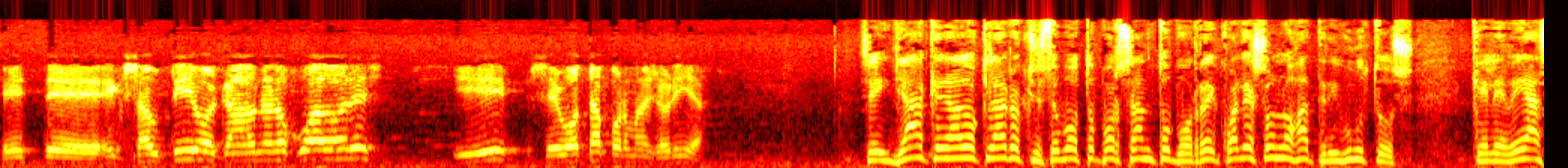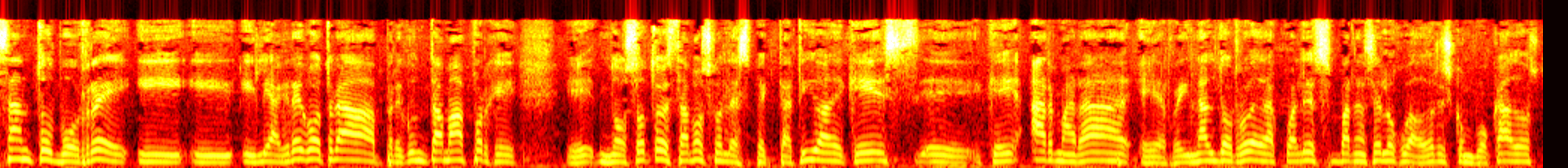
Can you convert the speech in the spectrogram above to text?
este, exhaustivo de cada uno de los jugadores y se vota por mayoría. Sí, ya ha quedado claro que usted votó por Santos Borré. ¿Cuáles son los atributos que le ve a Santos Borré? Y, y, y le agrego otra pregunta más porque eh, nosotros estamos con la expectativa de qué es, eh, qué armará eh, Reinaldo Rueda, cuáles van a ser los jugadores convocados.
